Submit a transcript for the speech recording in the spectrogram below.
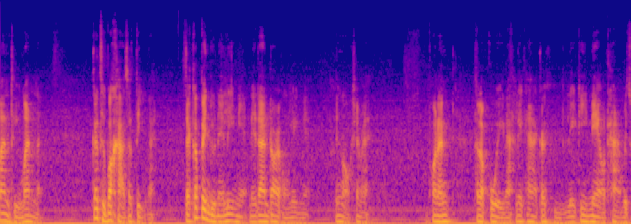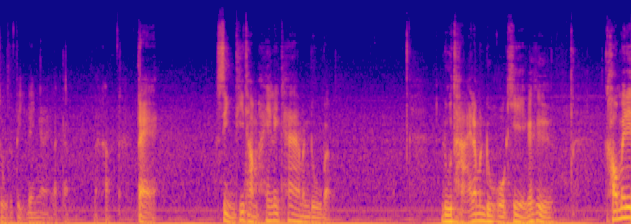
มั่นถือมั่นน่ะ ก็ถือว่าขาดสตินะแต่ก็เป็นอยู่ในเลขเนี่ยในด้านด้อยของเลขเนี่ยนึกออกใช่ไหมเพราะนั้นสำหรับกูเองนะเลขห้าก็คือเลขที่แนวทางไปสู่สติได้ง่ายละกันนะครับ แต่สิ่งที่ทำให้เลขห้ามันดูแบบ ดูถ่ายแล้วมันดูโอเคก็คือเขาไม่ได้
